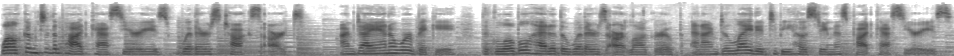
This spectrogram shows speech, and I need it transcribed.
Welcome to the podcast series Withers Talks Art. I'm Diana Wierbicki, the global head of the Withers Art Law Group, and I'm delighted to be hosting this podcast series.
